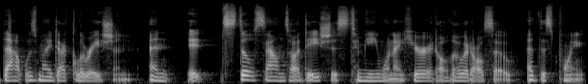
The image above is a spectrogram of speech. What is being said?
That was my declaration. And it still sounds audacious to me when I hear it, although it also, at this point,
